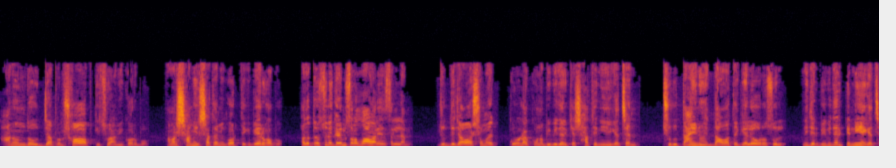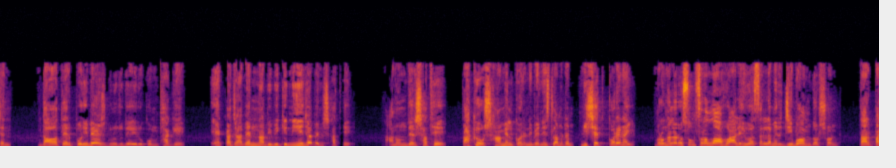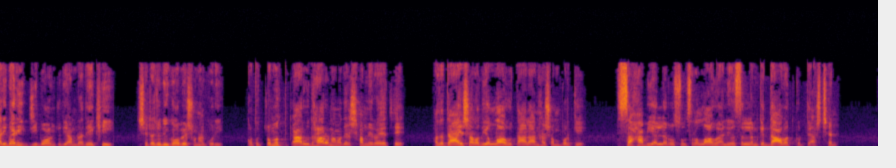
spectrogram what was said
আনন্দ, উদযাপন সব কিছু আমি করব। আমার স্বামীর সাথে আমি ঘর থেকে বের হব। হজরত রসুল করিম সাল্লাম যুদ্ধে যাওয়ার সময় কোনো না কোনো বিবিদেরকে সাথে নিয়ে গেছেন। শুধু তাই নয়, দাওয়াতে গেলেও রসুল নিজের বিবিদেরকে নিয়ে গেছেন। দাওয়াতের পরিবেশগুলো যদি এইরকম থাকে, একা যাবেন না, বিবিকে নিয়ে যাবেন সাথে। আনন্দের সাথে তাকেও সামিল করে নেবেন। ইসলাম এটা নিষেধ করে নাই। বরং আল্লাহ রসুল সাল্লাহ আলী আসাল্লামের জীবন দর্শন, তার পারিবারিক জীবন যদি আমরা দেখি সেটা যদি গবেষণা করি, কত চমৎকার উদাহরণ আমাদের সামনে রয়েছে। হজরত আয়সা রদি আল্লাহ আনহা সম্পর্কে সাহাবি আল্লাহ রসুল সাল্লাহ আলী আসাল্লামকে দাওয়াত করতে আসছেন।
